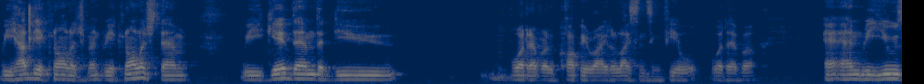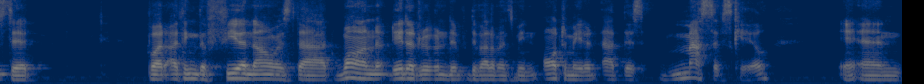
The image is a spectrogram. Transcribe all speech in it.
we had the acknowledgement, we acknowledged them, we gave them the due whatever the copyright or licensing fee or whatever and we used it but i think the fear now is that one data driven de- development has been automated at this massive scale. And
